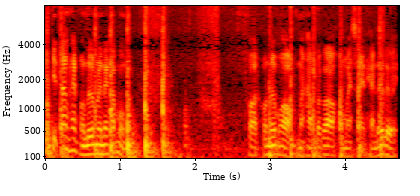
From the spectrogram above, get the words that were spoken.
นี่ติดตั้งแทนของเดิมเลยนะครับผม ถอดของเดิมออกนะครับ แล้วก็เอาของใหม่ใส่แทนได้เลย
